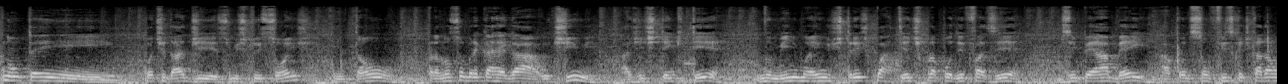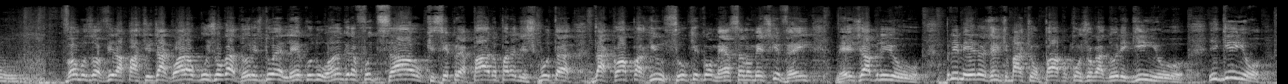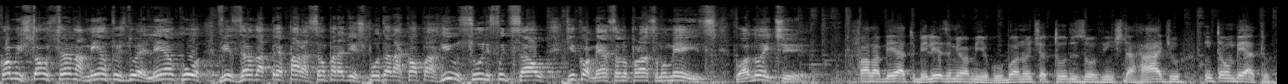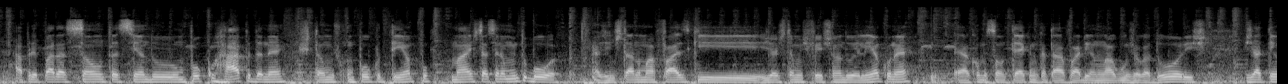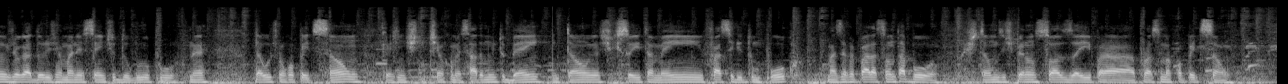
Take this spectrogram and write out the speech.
não tem quantidade de substituições, então para não sobrecarregar o time, a gente tem que ter no mínimo aí uns três quartetos para poder fazer desempenhar bem a condição física de cada um. Vamos ouvir a partir de agora alguns jogadores do elenco do Angra Futsal que se preparam para a disputa da Copa Rio Sul que começa no mês que vem, mês de abril. Primeiro a gente bate um papo com o jogador Iguinho. Iguinho, como estão os treinamentos do elenco visando a preparação para a disputa da Copa Rio Sul de Futsal que começa no próximo mês? Boa noite. Fala Beto, beleza meu amigo? Boa noite a todos os ouvintes da rádio. Então, Beto, a preparação está sendo um pouco rápida, né? Estamos com pouco tempo, mas está sendo muito boa. A gente está numa fase que já estamos fechando o elenco, né? A comissão técnica está avaliando lá alguns jogadores. Já tem os jogadores remanescentes do grupo, né? Da última competição, que a gente tinha começado muito bem. Então, eu acho que isso aí também facilita um pouco. Mas a preparação tá boa. Estamos esperançosos aí para a próxima competição.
